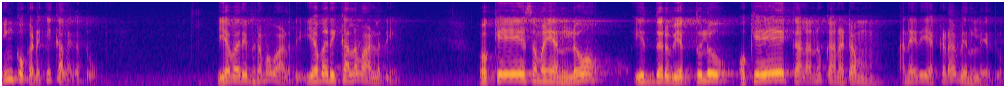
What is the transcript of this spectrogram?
ఇంకొకడికి కలగదు. ఎవరి భ్రమ వాళ్ళది? ఎవరి కల వాళ్ళది? ఒకే సమయంలో ఇద్దరు వ్యక్తులు ఒకే కళను కనటం అనేది ఎక్కడా వినలేదు.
